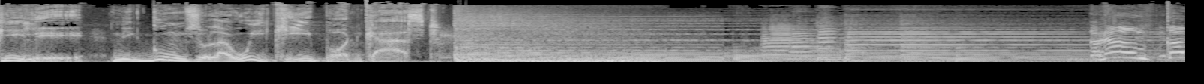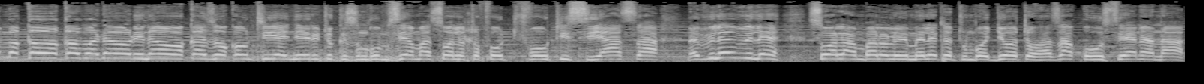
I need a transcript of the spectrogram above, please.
Hili ni Gumzo la Wiki Podcast. Naam, kama kawa kama dao ninao wakazi wa kaunti ya Nyeri tukizungumzia masuala tofauti tofauti, siasa na vile vile swala ambalo limeleta tumbo joto, hasa kuhusiana na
